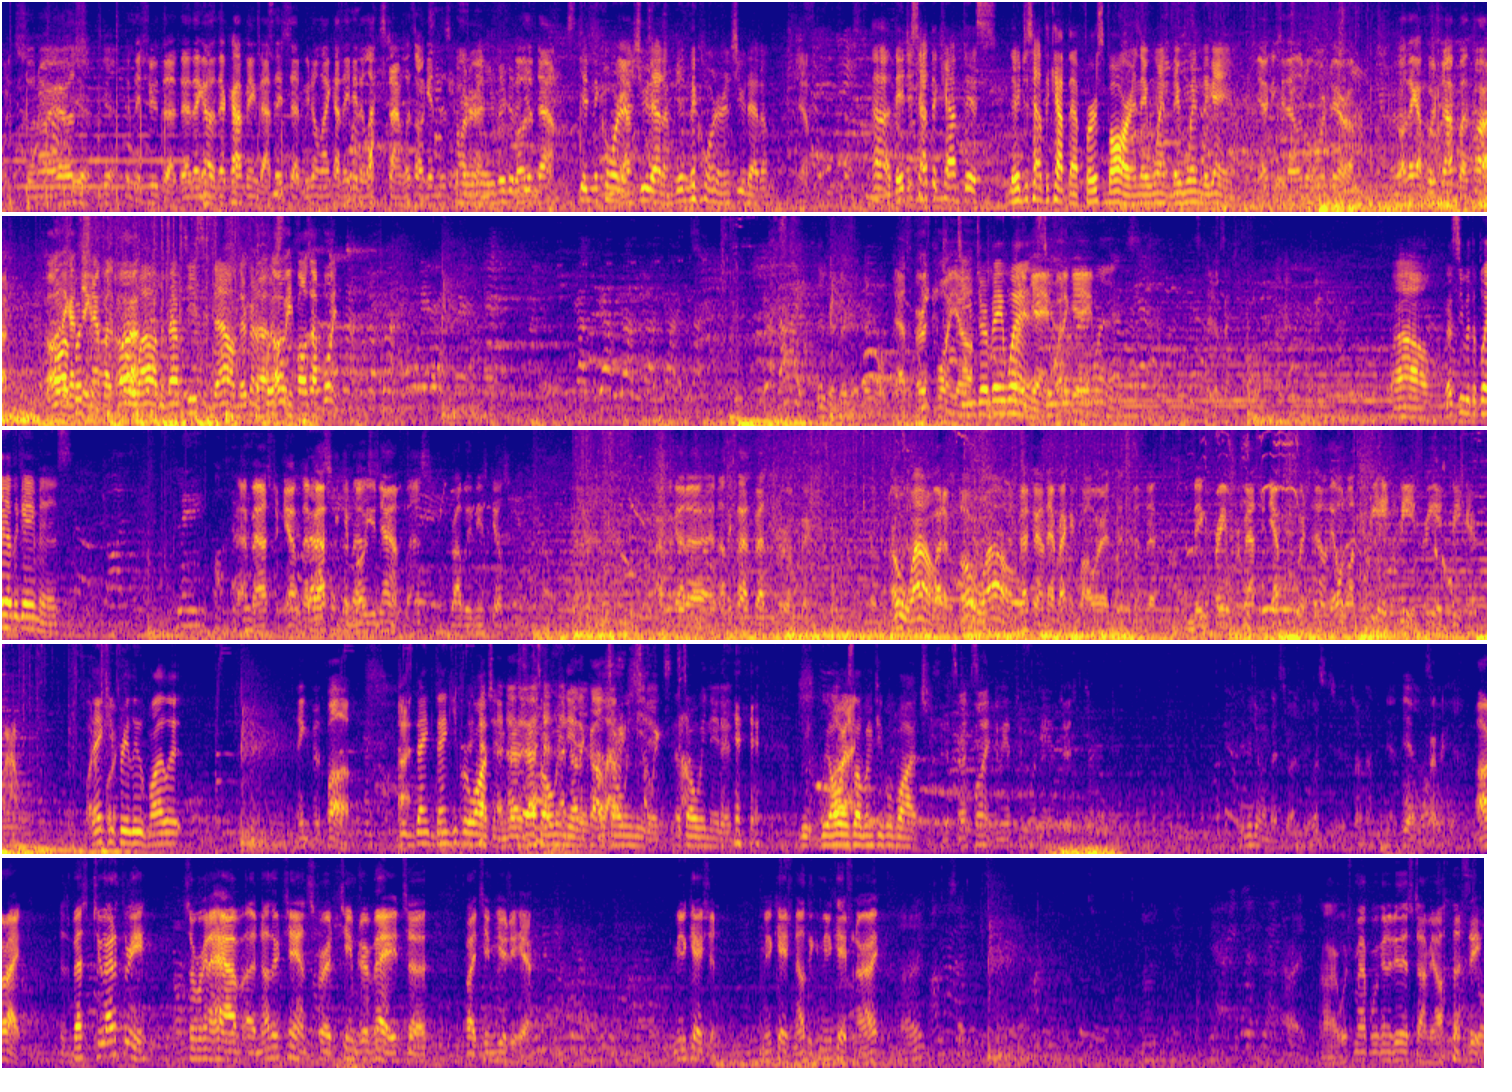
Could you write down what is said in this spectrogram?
what is it, sonar arrows, yeah, yeah. if they shoot that, there they go. They're copying that. They said we don't like how they did it last time. Let's all get in this corner Yeah, and blow get- them down. Just get in the corner Yeah. and shoot at them. Get in the corner and shoot at them. Yep. Uh, they just have to cap this. They just have to cap that first bar, and they win. They win the game. Yep. You see that little orange arrow? Oh, they got pushed out by the far. Oh, Bar they got taken out by the Oh wow, the Baptiste is down. They're gonna Uh, push. oh, he falls off point. They're good, they're good, they're good. That's first point, yo. Team Gervais What a game, Team what a Gervais game. wins. Wow. Let's see what the play of the game is. Play of the That. Bastion, yep, that Bastion, can mow you down. Probably these kills. Alright, we got uh, another class Bastion real quick. Oh wow. What a Oh wow. Especially on that wrecking ball where it's, it's just a, a big frame for Bastion. Yep, push down the old one. 3 HP, 3 HP here. Wow. What Thank you. Prelude Violet. Thank you for the follow. Just thank, thank you for watching. That- that's all we needed. That's all we needed. That's all we needed. We, we All always right. love when people watch. That's that point. Do we have two more games? Or is it- We're doing best two out of three. Let's do so? Yeah. Yeah. Perfect. All right. This is best two out of three. So we're gonna have another chance for Team Gervais to fight Team Hugie here. Communication. Communication. Healthy communication. All right. All right. All right. All right. Which map are we gonna do this time, y'all? Let's see.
